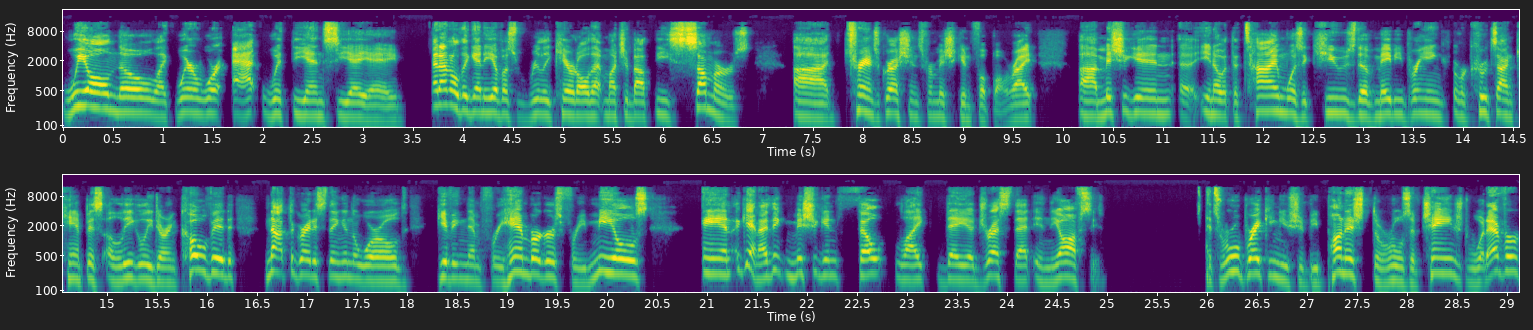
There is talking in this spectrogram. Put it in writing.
we all know like where we're at with the NCAA. And I don't think any of us really cared all that much about the summer's uh, transgressions for Michigan football, right? Uh, Michigan, uh, you know, at the time was accused of maybe bringing recruits on campus illegally during COVID. Not the greatest thing in the world, giving them free hamburgers, free meals. And again, I think Michigan felt like they addressed that in the offseason. It's rule breaking. You should be punished. The rules have changed, whatever.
